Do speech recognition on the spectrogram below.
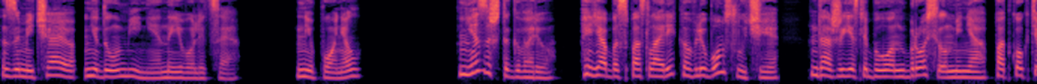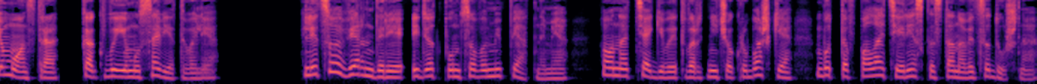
замечаю недоумение на его лице. «Не понял», «Не за что, говорю. Я бы спасла Рика в любом случае, даже если бы он бросил меня под когти монстра, как вы ему советовали». Лицо Верндери идет пунцовыми пятнами. Он оттягивает воротничок рубашки, будто в палате резко становится душно.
